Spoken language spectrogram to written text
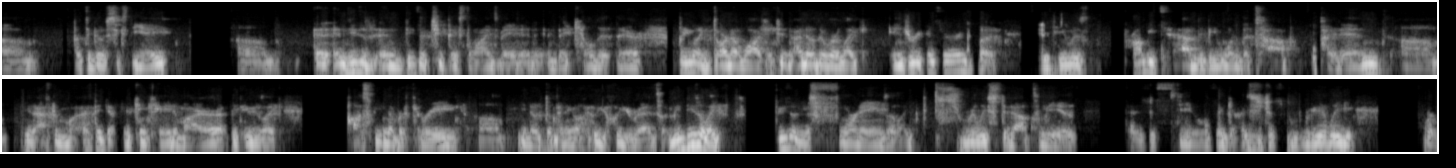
um, but to go 68. Um, and, and, these are, and these are two picks the Lions made, and, and they killed it there. Being like Darnell Washington, I know there were like injury concerns, but he was probably tabbed to be one of the top tight end. Um, you know, after I think after Kincaid and Mayer, I think he was like possibly number three. Um, you know, depending on who you, who you read. So I mean, these are like these are just four names that like really stood out to me as, as just steals. The guys just really were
